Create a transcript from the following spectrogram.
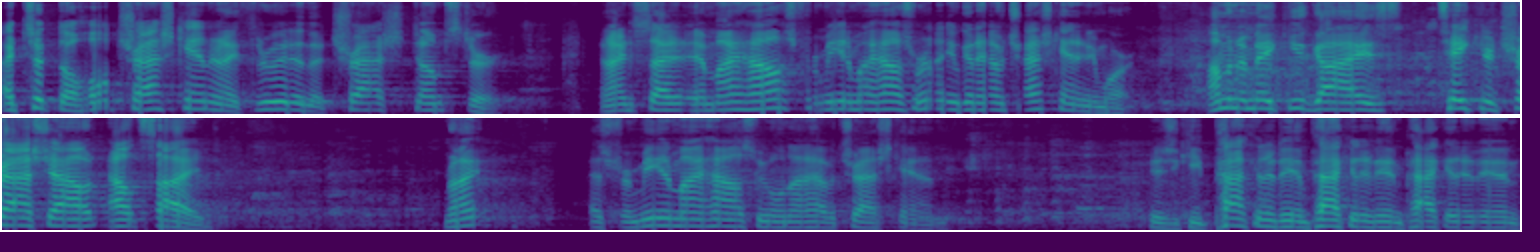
I took the whole trash can and I threw it in the trash dumpster. And I decided, in my house, for me in my house, we're not even going to have a trash can anymore. I'm going to make you guys take your trash out outside. Right? As for me and my house, we will not have a trash can. Because you keep packing it in, packing it in, packing it in.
